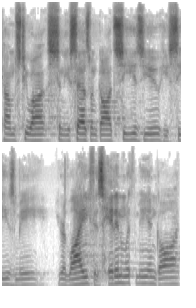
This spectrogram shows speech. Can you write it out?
Comes to us and he says, When God sees you, he sees me. Your life is hidden with me in God.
